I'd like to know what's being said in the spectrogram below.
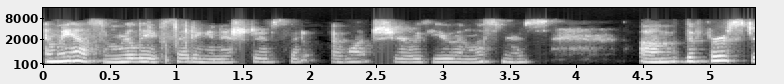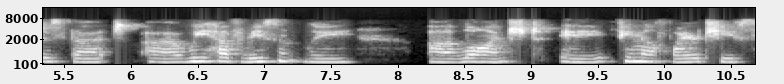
And we have some really exciting initiatives that I want to share with you and listeners. Um, the first is that uh, we have recently uh, launched a female fire chiefs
